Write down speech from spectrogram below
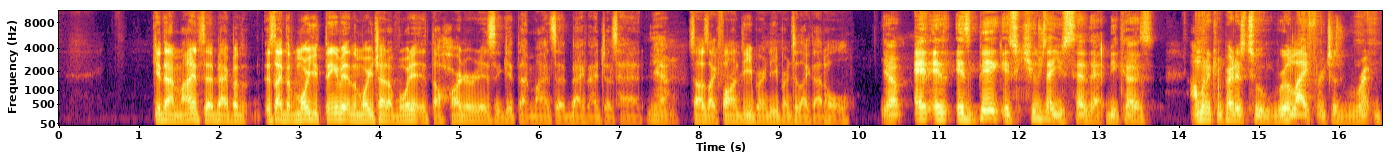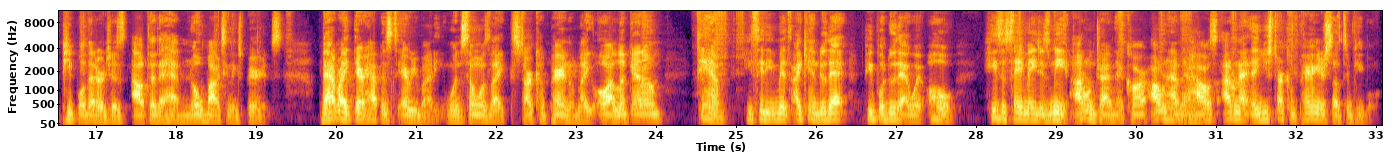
get that mindset back. But it's like the more you think of it and the more you try to avoid it, it the harder it is to get that mindset back that I just had. Yeah. So I was like falling deeper and deeper into like that hole. Yep. And it, it's big, it's huge that you said that because I'm going to compare this to real life for just re- people that are just out there that have no boxing experience. That right there happens to everybody. When someone's like, start comparing them, like, oh, I look at him, damn, He's hitting mitts. I can't do that. People do that with, oh, he's the same age as me. I don't drive that car. I don't have that house. I don't have, and you start comparing yourself to people.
